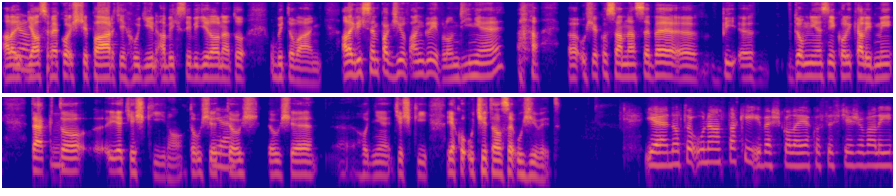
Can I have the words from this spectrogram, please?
Ale jo. dělal jsem jako ještě pár těch hodin, abych si vydělal na to ubytování. Ale když jsem pak žil v Anglii, v Londýně, a, a už jako sám na sebe e, v, e, v domě s několika lidmi, tak hmm. to je těžký, no. To už je, je. To už, to už je e, hodně těžký jako učitel se uživit. Je, no to u nás taky i ve škole, jako se stěžovali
